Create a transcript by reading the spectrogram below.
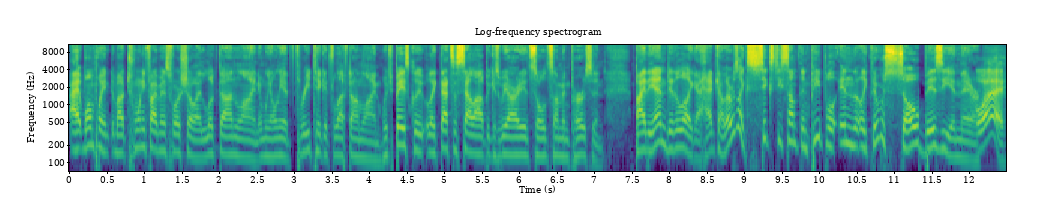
at one point about 25 minutes before show. I looked online and we only had three tickets left online, which basically, like, that's a sellout because we already had sold some in person. By the end, did it look like a head count? There was like 60 something people in the, like, they were so busy in there. Way.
